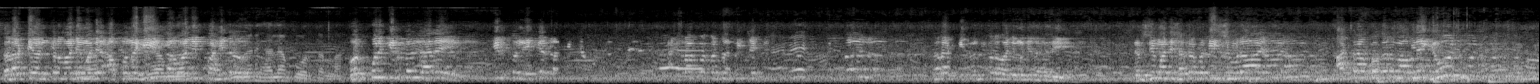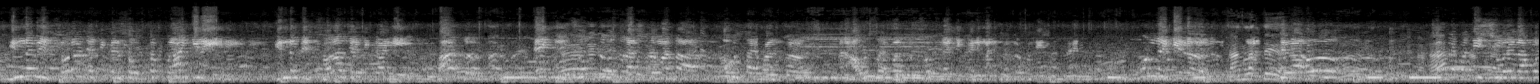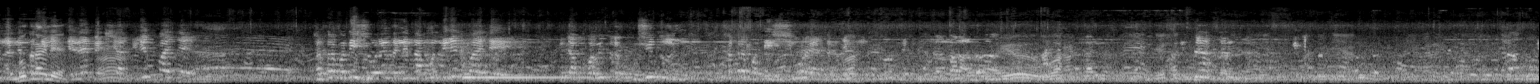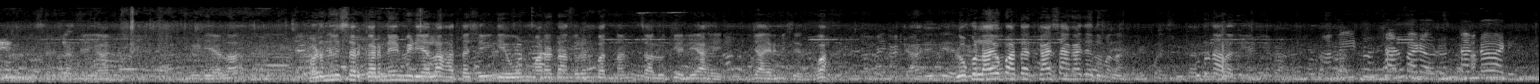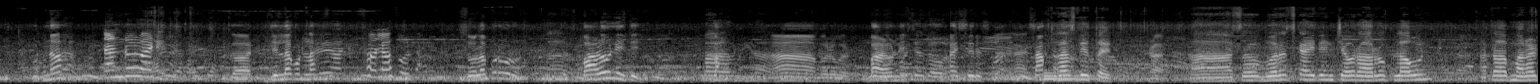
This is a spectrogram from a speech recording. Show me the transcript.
सराठी आपणही ह्या लॅम्पवर चालला. भरपूर कीर्तन झाले. कीर्तन एका जातीच्या आईबापाच्या जातीचे कीर्तन. सराठी अंतरवादीमध्ये झाले. नरसिंहाने छत्रपती शिवराय अठरा पगड मागणे घेऊन हिंदवी स्वराज या ठिकाणी केली हिंदवी स्वराज या ठिकाणी राष्ट्रमाता आऊसाहेबांचं आणि आऊसाहेबांचं स्वप्न या ठिकाणी पूर्ण केलं. हो? छत्रपती शिवरायला आपण? देण्यापेक्षा. दिलीच पाहिजे. छत्रपती शिवराय दलित आपण दिलीच पाहिजे. त्या पवित्र खुशीतून छत्रपती शिवरायाचं जन्म सरकारने या मीडियाला फडणवीस सरकारने मीडियाला हाताशी घेऊन मराठा आंदोलन बदनामी चालू केली आहे. जाहीर निषेध. वा. लोक लाईव्ह पाहतात. काय सांगायचं तुम्हाला? कुठून आला कुठनं? तांदूळवाडी. जिल्हा कुठला? सोलापूर. सोलापूरवरून? बाळवणी ते? बा- हा. बरोबर. बाळवणे. त्रास देत आहेत. असं बरंच काही त्यांच्यावर आरोप लावून आता मराठा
